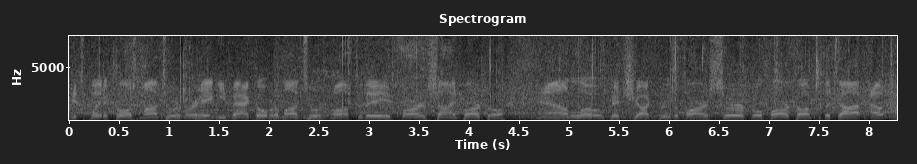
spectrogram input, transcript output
It's played across Montour. Verhaeghe back over to Montour. Off to the far side, Barkov. Down low, Tkachuk through the far circle. Barkov to the dot, out in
